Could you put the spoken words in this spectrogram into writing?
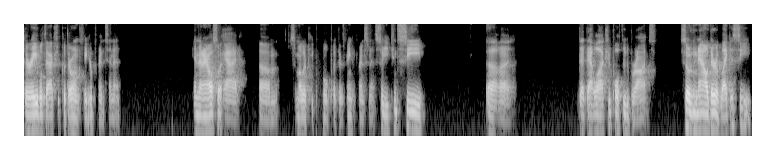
They're able to actually put their own fingerprints in it. And then I also had um, some other people put their fingerprints in it. So you can see uh, that that will actually pull through the bronze. So now their legacy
